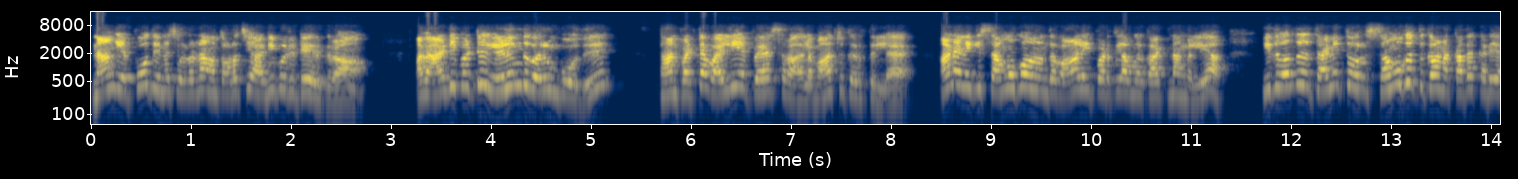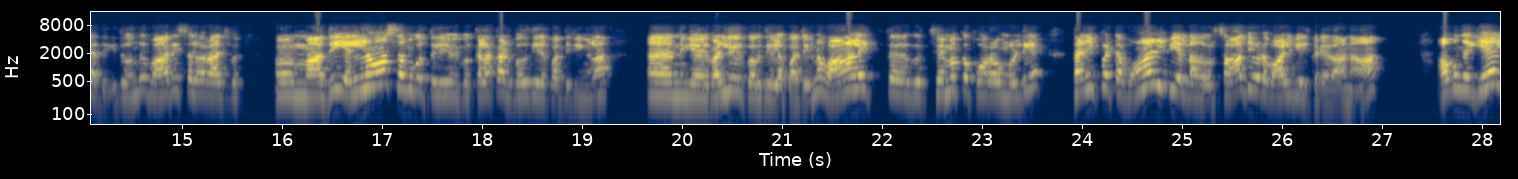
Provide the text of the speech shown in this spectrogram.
நாங்க எப்போது என்ன சொல்றோம்னா அவன் தொடர்ச்சியா அடிபட்டுட்டே இருக்கிறான். அவன் அடிபட்டு எழுந்து வரும்போது தான் பட்ட வழிய பேசுறான். அதுல மாற்று கருத்து இல்ல. ஆனா இன்னைக்கு சமூகம் அந்த வாழை படத்துல அவங்க காட்டினாங்க இல்லையா? இது வந்து தனித்த ஒரு சமூகத்துக்கான கதை கிடையாது. இது வந்து வாரி செல்வராஜ் மாதிரி எல்லா சமூகத்திலையும் இப்ப களக்காடு பகுதியில பாத்துட்டீங்களா? நீங்க வள்ளியூர் பகுதியில பாத்தீங்கன்னா வாழை செமக்க போறவங்களுடைய தனிப்பட்ட வாழ்வியல் தான். ஒரு சாதியோட வாழ்வியல் கிடையாது. ஆனா அவங்க ஏன்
